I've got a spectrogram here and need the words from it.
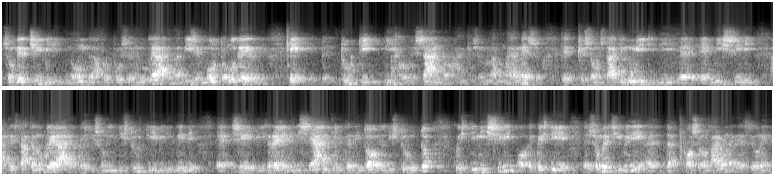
sommergibili, non a propulsione nucleare, ma diesel molto moderni, che eh, tutti dicono e sanno, anche se non l'hanno mai ammesso, che, che sono stati muniti di eh, eh, missili a testata nucleare, questi sono indistruttibili, quindi eh, se Israele venisse anche il territorio distrutto, questi missili e questi eh, sommergibili eh, possono fare una reazione,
